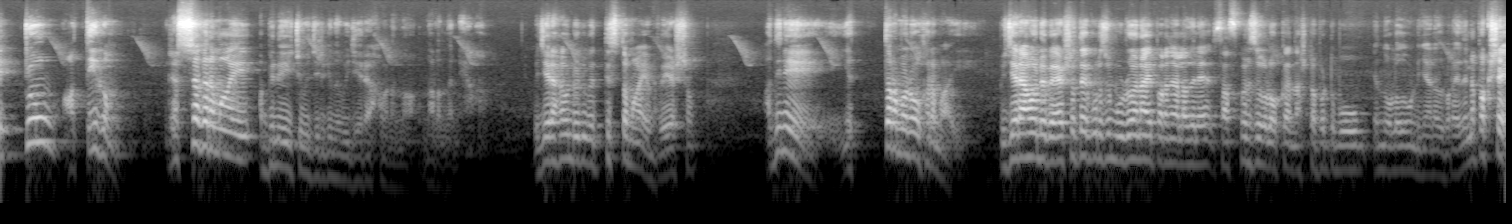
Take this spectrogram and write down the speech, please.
ഏറ്റവും അധികം രസകരമായി അഭിനയിച്ചു വെച്ചിരിക്കുന്ന വിജയരാഘവൻ എന്ന നടൻ തന്നെയാണ്. വിജയരാഘവന്റെ ഒരു വ്യത്യസ്തമായ വേഷം അതിനെ എത്ര മനോഹരമായി വിജയരാഘവന്റെ വേഷത്തെക്കുറിച്ച് മുഴുവനായി പറഞ്ഞാൽ അതിലെ സസ്പെൻസുകളൊക്കെ നഷ്ടപ്പെട്ടു പോകും എന്നുള്ളതുകൊണ്ട് ഞാനത് പറയുന്നില്ല. പക്ഷേ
